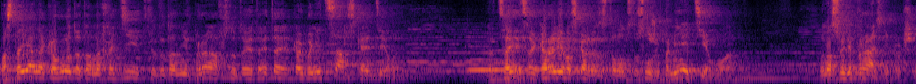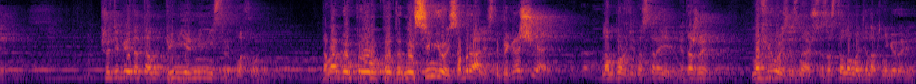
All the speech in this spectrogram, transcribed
Постоянно кого-то там находить, кто-то там не прав, что-то это, это как бы не царское дело. Царица и королева скажет за столом, слушай, поменяй тему, а? У нас сегодня праздник вообще. Что тебе это там премьер-министр плохой? Давай мы, мы с семьей собрались, ты прекращай нам портит настроение. Даже мафиози знают, что за столом о делах не говорят.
